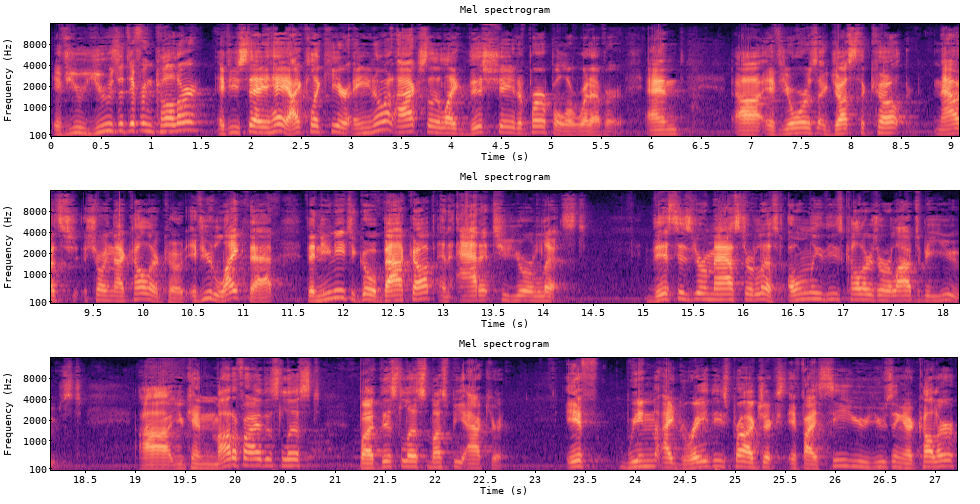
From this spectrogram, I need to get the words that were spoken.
If you use a different color, if you say, hey, I click here, and you know what, I actually like this shade of purple or whatever, and uh, if yours adjusts the code, now it's showing that color code. If you like that, then you need to go back up and add it to your list. This is your master list. Only these colors are allowed to be used. Uh, you can modify this list, but this list must be accurate. If when I grade these projects, if I see you using a color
